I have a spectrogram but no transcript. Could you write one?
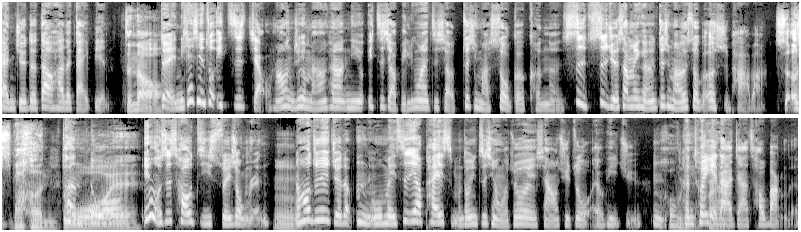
感觉得到它的改变。真的哦。，对，你可以先做一只脚，然后你就会马上看到你有一只脚比另外一只脚最起码瘦个可能视视觉上面可能最起码会瘦个二十趴吧，是二十趴，很多很多。欸因为我是超级水肿人，嗯然后就会觉得，嗯，我每次要拍什么东西之前，我就会想要去做 LPG，嗯 Holy，很推给大家，超棒的，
